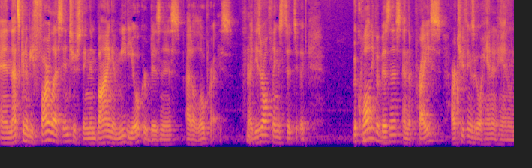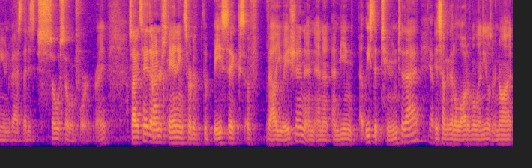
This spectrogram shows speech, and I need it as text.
and that's going to be far less interesting than buying a mediocre business at a low price, right? These are all things to, to like. The quality of a business and the price are two things that go hand in hand when you invest. That is so so important, right? So I would say that understanding sort of the basics of valuation and and, and being at least attuned to that is Yep. something that a lot of millennials are not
